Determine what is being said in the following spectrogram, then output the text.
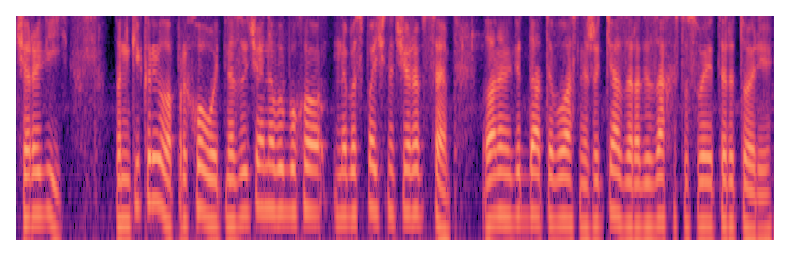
черевій. Тонкі крила приховують надзвичайно вибухонебезпечне черевце. Ладен віддати власне життя заради захисту своєї території.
